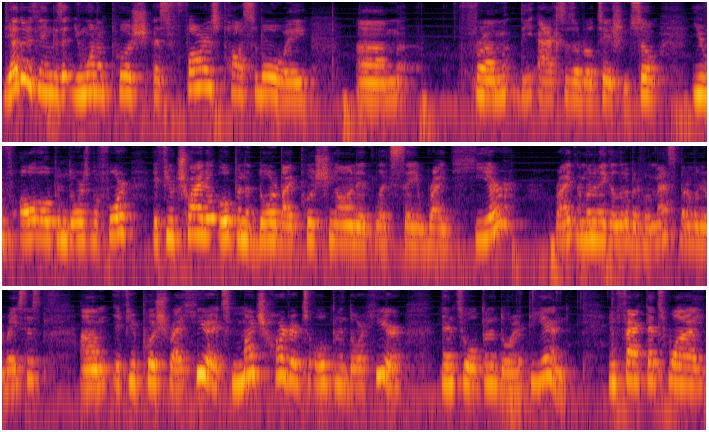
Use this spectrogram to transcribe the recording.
The other thing is that you want to push as far as possible away um, from the axis of rotation. So you've all opened doors before. If you try to open a door by pushing on it, let's say right here, right? I'm going to make a little bit of a mess, but I'm going to erase this. Um, if you push right here, it's much harder to open a door here than to open a door at the end. In fact, that's why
